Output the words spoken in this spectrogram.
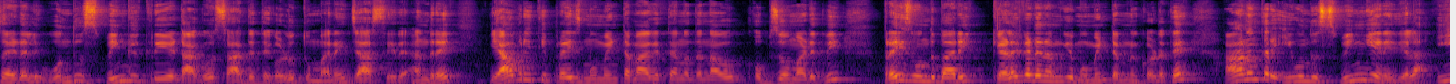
ಸೈಡ್ ಅಲ್ಲಿ ಒಂದು ಸ್ವಿಂಗ್ ಕ್ರಿಯೇಟ್ ಆಗೋ ಸಾಧ್ಯತೆಗಳು ತುಂಬಾನೇ ಜಾಸ್ತಿ ಇದೆ. ಅಂದ್ರೆ ಯಾವ ರೀತಿ ಪ್ರೈಸ್ ಮೊಮೆಂಟಮ್ ಆಗುತ್ತೆ ಅನ್ನೋದನ್ನ ನಾವು ಒಬ್ಸರ್ವ್ ಮಾಡಿದ್ವಿ. ಪ್ರೈಸ್ ಒಂದು ಬಾರಿ ಕೆಳಗಡೆ ನಮಗೆ ಮೊಮೆಂಟಮ್ ಕೊಡುತ್ತೆ. ಆನಂತರ ಈ ಒಂದು ಸ್ವಿಂಗ್ ಏನಿದೆಯಲ್ಲ, ಈ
